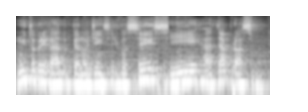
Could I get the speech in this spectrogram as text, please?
Muito obrigado pela audiência de vocês e até a próxima.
